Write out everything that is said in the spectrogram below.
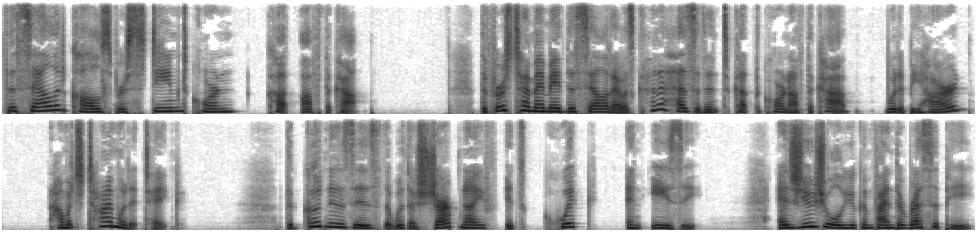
The salad calls for steamed corn cut off the cob. The first time I made this salad, I was kind of hesitant to cut the corn off the cob. Would it be hard? How much time would it take? The good news is that with a sharp knife, it's quick and easy. As usual, you can find the recipe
